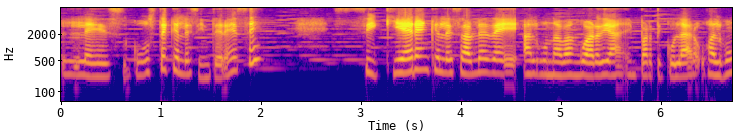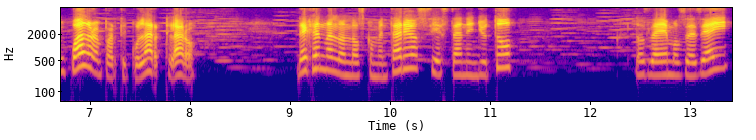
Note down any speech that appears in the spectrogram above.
les guste, que les interese. Si quieren que les hable de alguna vanguardia en particular o algún cuadro en particular, claro. Déjenmelo en los comentarios si están en YouTube. Los leemos desde ahí.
